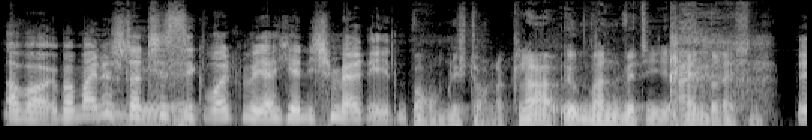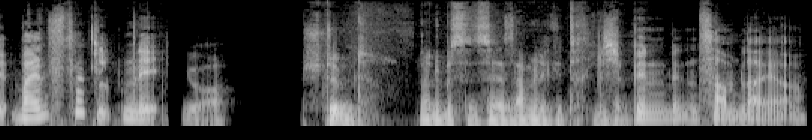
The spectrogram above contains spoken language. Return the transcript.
Aber über meine je, Statistik wollten wir ja hier nicht mehr reden. Warum nicht doch? Na klar, irgendwann wird die einbrechen. Meinst du? Nee, Ja, stimmt. Na, du bist jetzt sehr ich sammelgetrieben. bin, bin ein Sammler, ja.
